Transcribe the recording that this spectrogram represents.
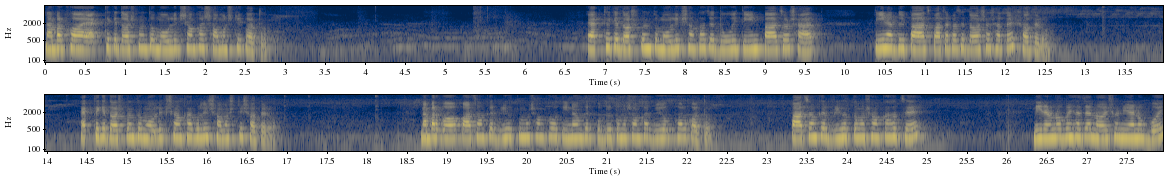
নাম্বার খ, এক থেকে দশ পর্যন্ত মৌলিক সংখ্যার সমষ্টি কত? এক থেকে দশ পর্যন্ত মৌলিক সংখ্যা হচ্ছে দুই, তিন, পাঁচ ও সাত। তিন আর দুই, পাঁচ, পাঁচের পাশে দশ আর সাথে সতেরো। এক থেকে দশ পর্যন্ত মৌলিক সংখ্যাগুলির সমষ্টি সতেরো। নাম্বার গ, পাঁচ অঙ্কের বৃহত্তম সংখ্যা ও তিন অঙ্কের ক্ষুদ্রতম সংখ্যার বিয়োগফল কত? পাঁচ অঙ্কের বৃহত্তম সংখ্যা হচ্ছে নিরানব্বই হাজার নয়শো নিরানব্বই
